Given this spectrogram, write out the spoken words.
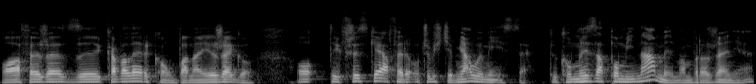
o aferze z kawalerką pana Jerzego. O tych wszystkie afery oczywiście miały miejsce, tylko my zapominamy, mam wrażenie,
